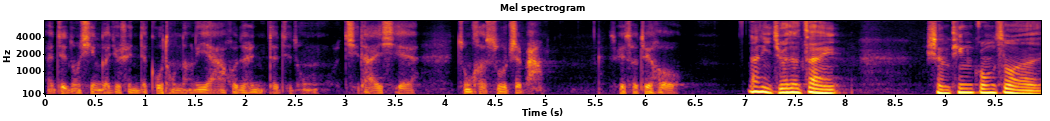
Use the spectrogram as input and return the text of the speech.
呃，这种性格就是你的沟通能力啊，或者是你的这种其他一些综合素质吧。所以说最后，那你觉得在省厅工作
